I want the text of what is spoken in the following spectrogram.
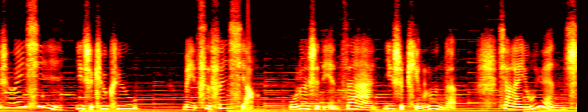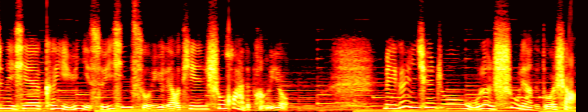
是微信亦是 QQ，每次分享。无论是点赞亦是评论的，想来永远是那些可以与你随心所欲聊天说话的朋友。每个人圈中，无论数量的多少，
